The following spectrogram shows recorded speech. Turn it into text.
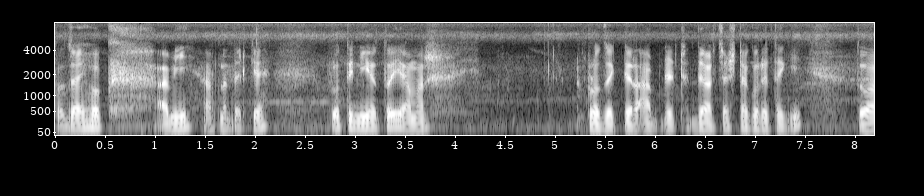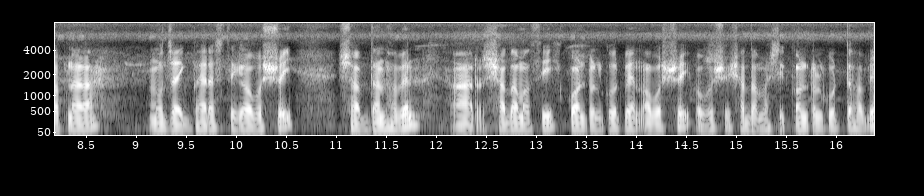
তো যাই হোক, আমি আপনাদেরকে প্রতিনিয়তই আমার প্রজেক্টের আপডেট দেওয়ার চেষ্টা করে থাকি। তো আপনারা মোজাইক ভাইরাস থেকে অবশ্যই সাবধান হবেন। আর সাদামাছি কন্ট্রোল করবেন অবশ্যই অবশ্যই সাদামাছি কন্ট্রোল করতে হবে।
